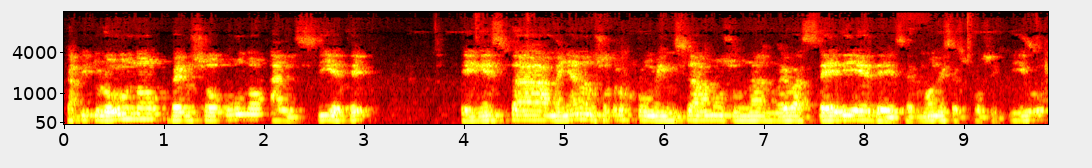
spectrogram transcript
capítulo 1, verso 1 al 7. En esta mañana nosotros comenzamos una nueva serie de sermones expositivos,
